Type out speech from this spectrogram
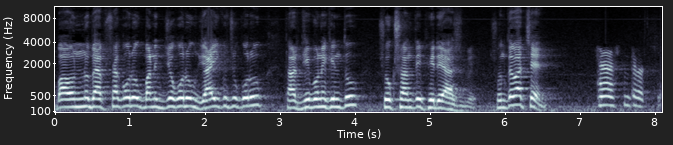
বা অন্য ব্যবসা করুক বাণিজ্য করুক যাই কিছু করুক তার জীবনে কিন্তু সুখ শান্তি ফিরে আসবে। শুনতে পাচ্ছেন? হ্যাঁ শুনতে পাচ্ছি।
